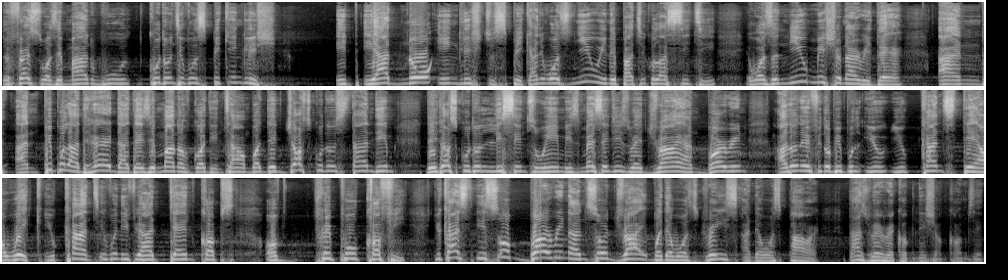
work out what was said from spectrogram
The first was a man who couldn't even speak English. It, he had no English to speak, and he was new in a particular city. It was a new missionary there, and and people had heard that there's a man of God in town, but they just couldn't stand him. They just couldn't listen to him. His messages were dry and boring. I don't know if you know people. You you can't stay awake. You can't even if you had ten cups of triple coffee. You can't. It's so boring and so dry, but there was grace and there was power. That's where recognition comes in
